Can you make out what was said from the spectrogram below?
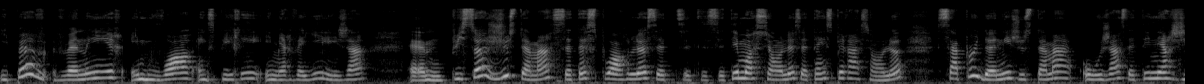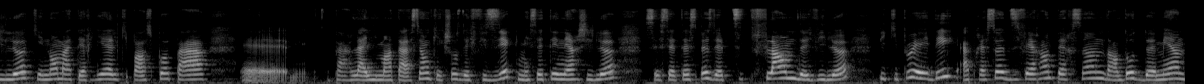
ils peuvent venir émouvoir, inspirer, émerveiller les gens. Euh, puis ça, justement, cet espoir-là, cette, cette, émotion-là, cette inspiration-là, ça peut donner justement aux gens cette énergie-là qui est non matérielle, qui passe pas par par l'alimentation, quelque chose de physique, mais cette énergie-là, c'est cette espèce de petite flamme de vie-là, puis qui peut aider après ça différentes personnes dans d'autres domaines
